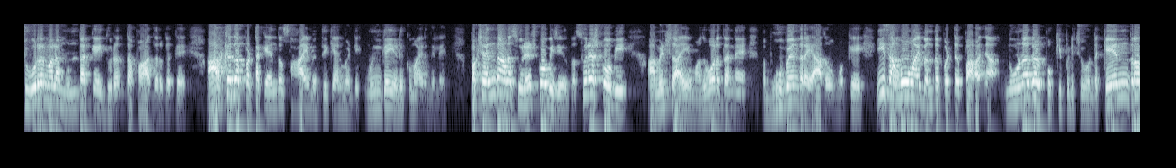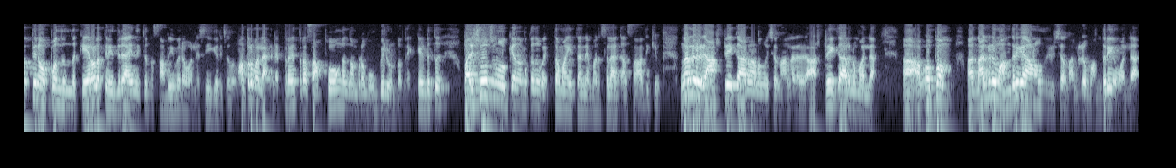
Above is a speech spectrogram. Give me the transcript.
ചൂരന്മല മുണ്ടക്കൈ ദുരന്ത ബാധിതർക്കൊക്കെ അർഹതപ്പെട്ട കേന്ദ്ര സഹായം എത്തിക്കാൻ വേണ്ടി മുൻകൈ എടുക്കുമായിരുന്നില്ലേ? പക്ഷെ എന്താണ് സുരേഷ് ഗോപി ചെയ്തത്? സുരേഷ് ഗോപി അമിത്ഷായും അതുപോലെ തന്നെ ഭൂപേന്ദ്ര യാദവും ഒക്കെ ഈ സംഭവവുമായി ബന്ധപ്പെട്ട് പറഞ്ഞ നുണകൾ പൊക്കിപ്പിടിച്ചുകൊണ്ട് കേന്ദ്രത്തിനൊപ്പം നിന്ന് കേരളത്തിനെതിരായി നിൽക്കുന്ന സമീപനമല്ലേ സ്വീകരിച്ചത്? മാത്രമല്ല അങ്ങനെ എത്ര എത്ര സംഭവങ്ങൾ നമ്മുടെ മുമ്പിലുണ്ടെന്ന്. എടുത്ത് പരിശോധിച്ച് നോക്കിയാൽ നമുക്കത് വ്യക്തമായി തന്നെ മനസ്സിലാക്കാൻ സാധിക്കും. നല്ലൊരു രാഷ്ട്രീയക്കാരനാണെന്ന് വെച്ചാൽ നല്ലൊരു രാഷ്ട്രീയക്കാരനുമല്ല. ഒപ്പം നല്ലൊരു മന്ത്രിയാണോ എന്ന് ചോദിച്ചാൽ നല്ലൊരു മന്ത്രിയുമല്ല.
